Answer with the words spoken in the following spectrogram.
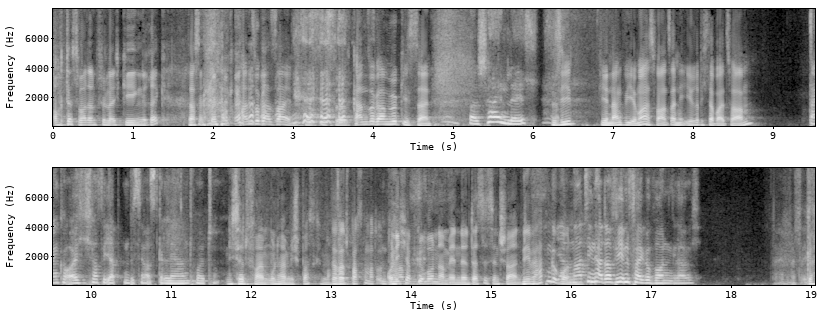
Auch das war dann vielleicht gegen Reck. Das kann, kann sogar sein. Das ist, äh, kann sogar möglich sein. Wahrscheinlich. Sissi, vielen Dank wie immer. Es war uns eine Ehre, dich dabei zu haben. Danke euch. Ich hoffe, ihr habt ein bisschen was gelernt heute. Es hat vor allem unheimlich Spaß gemacht. Das hat Spaß gemacht. Und, Und ich habe gewonnen am Ende. Das ist entscheidend. Nee, wir hatten Ja, gewonnen. Martin hat auf jeden Fall gewonnen, glaube ich. Was ist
